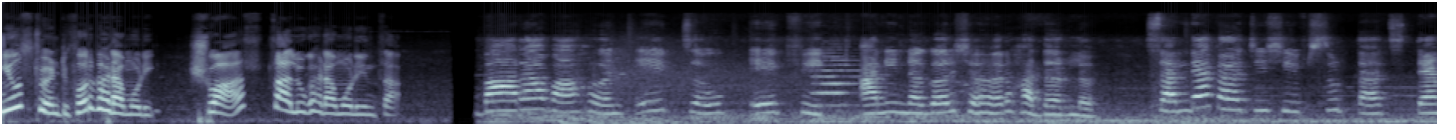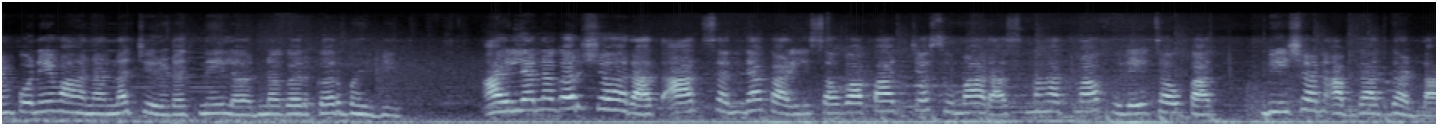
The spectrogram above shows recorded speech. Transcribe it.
न्यूज ट्वेंटी फोर घडामोडी. श्वास चालू घडामोडींचा. बारा वाहन एक चौक एक फीट आणि नगर शहर हादरलं. संध्याकाळची शिफ्ट सुटताच टेम्पोने वाहनांना चिरडत नेलं नगरकर भयभीत. अहिल्यानगर शहरात आज संध्याकाळी सव्वा पाचच्या सुमारास महात्मा फुले चौकात भीषण अपघात घडला.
